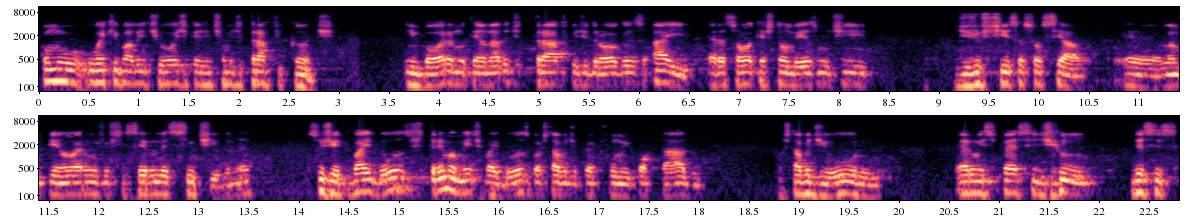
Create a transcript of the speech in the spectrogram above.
como o equivalente hoje que a gente chama de traficante. Embora não tenha nada de tráfico de drogas aí, era só uma questão mesmo de de justiça social. É, Lampião era um justiceiro nesse sentido, né? Sujeito vaidoso, extremamente vaidoso, gostava de perfume importado, gostava de ouro, era uma espécie de um desses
